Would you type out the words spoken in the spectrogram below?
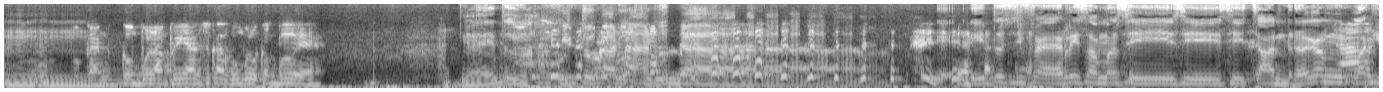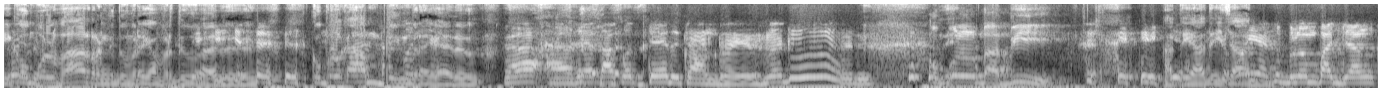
Hmm. Bukan kumpulan pria yang suka kumpul kebo ya? Nah itu Itu kan Anda. itu si Ferry sama si si si Chandra kan lagi kumpul bareng itu mereka berdua tuh. Kumpul kambing mereka itu. Ah, saya takut kayak itu Chandra ya. Aduh, aduh. Kumpul babi. Hati-hati, Chan. Oh iya sebelum panjang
